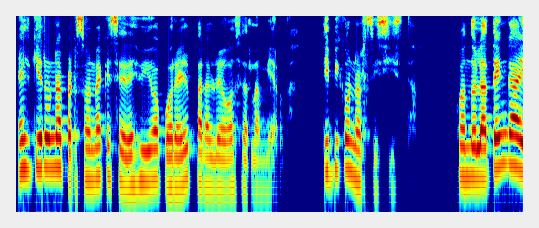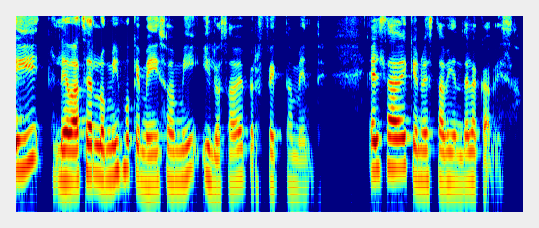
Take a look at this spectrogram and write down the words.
Él quiere una persona que se desviva por él para luego hacer la mierda. Típico narcisista. Cuando la tenga ahí, le va a hacer lo mismo que me hizo a mí y lo sabe perfectamente. Él sabe que no está bien de la cabeza.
